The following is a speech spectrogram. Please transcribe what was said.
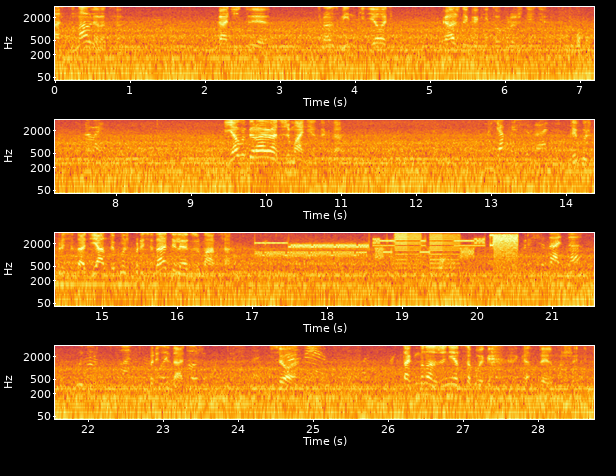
останавливаться, в качестве разминки делать каждый какие-то упражнения. Давайте. Я выбираю отжимания тогда. Ну, я приседание. Ты будешь приседать. Ян, ты будешь приседать или отжиматься? Приседать, да? Будем с вами. Приседать. Костя тоже будет приседать. Все. Так, у нас же нет с собой гантель в машине.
